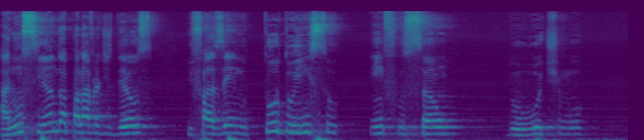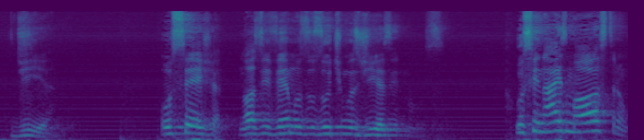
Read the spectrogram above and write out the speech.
anunciando a palavra de Deus e fazendo tudo isso em função do último dia. Ou seja, nós vivemos os últimos dias, irmãos. Os sinais mostram.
